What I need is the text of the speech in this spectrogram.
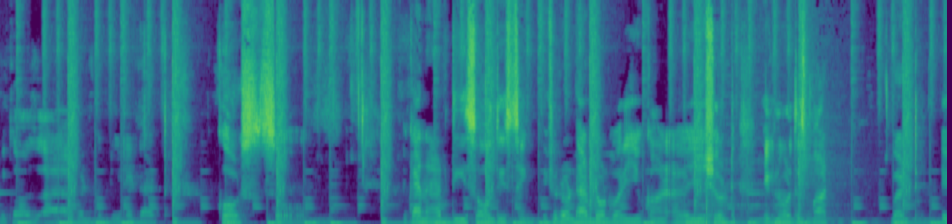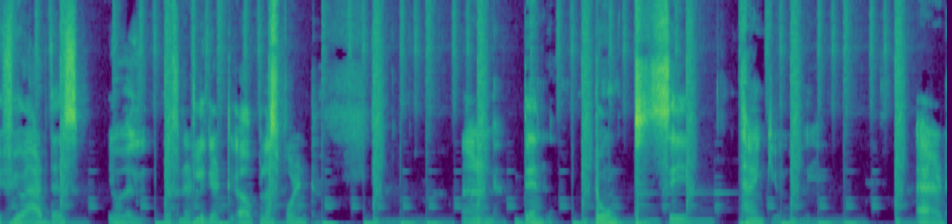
because i haven't completed that course. So you can add these all these things if you don't have don't worry. You can't uh, you should ignore this part. But if you add this you will definitely get a plus point. And then don't say thank you. Add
